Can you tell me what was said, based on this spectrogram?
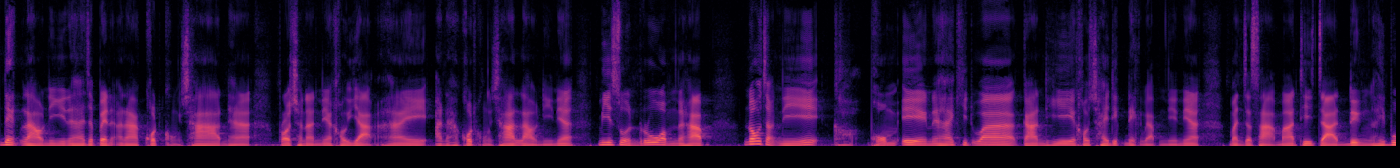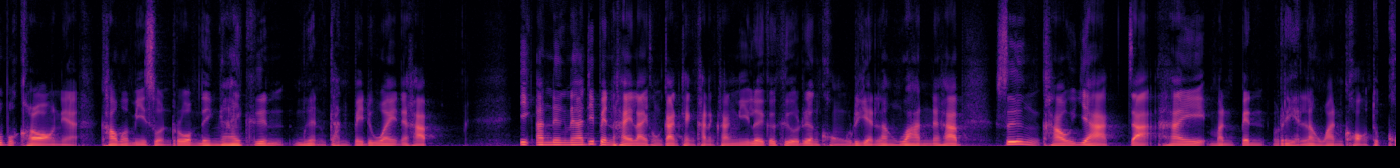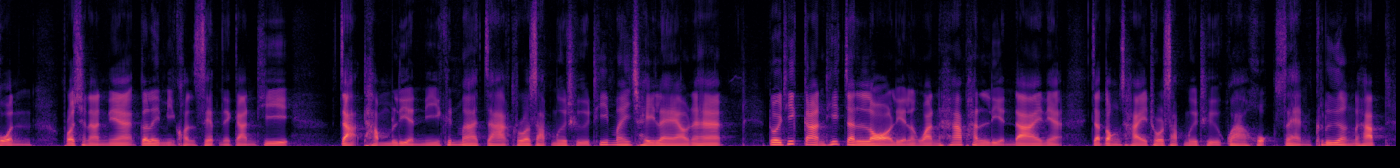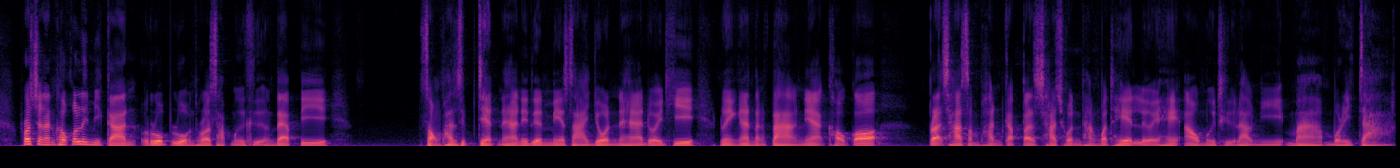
เด็กเหล่านี้นะฮะจะเป็นอนาคตของชาตินะฮะเพราะฉะนั้นเนี่ยเขาอยากให้อนาคตของชาติเหล่านี้เนี่ยมีส่วนร่วมนะครับนอกจากนี้ผมเองนะฮะคิดว่าการที่เขาใช้เด็กๆแบบนี้เนี่ยมันจะสามารถที่จะดึงให้ผู้ปกครองเนี่ยเข้ามามีส่วนร่วมได้ง่ายขึ้นเหมือนกันไปด้วยนะครับ อีกอันนึงนะฮะที่เป็นไฮไลท์ของการแข่งขันครั้งนี้เลยก็คือเรื่องของเหรียญรางวัลนะครับ ซึ่งเขาอยากจะให้มันเป็นเหรียญรางวัลของทุกคน เพราะฉะนั้นเนี่ยก็เลยมีคอนเซปต์ในการที่จะทำเหรียญนี้ขึ้นมาจากโทรศัพท์มือถือที่ไม่ใช้แล้วนะฮะโดยที่การที่จะหล่อเหรียญรางวัล 5,000 เหรียญได้เนี่ยจะต้องใช้โทรศัพท์มือถือกว่า 600,000 เครื่องนะครับ เพราะฉะนั้นเขาก็เลยมีการรวบรวมโทรศัพท์มือถือตั้งแต่ปี 2017 นะฮะในเดือนเมษายนนะฮะโดยที่หน่วยงานต่างๆเนี่ยเขาก็ประชาสัมพันธ์กับประชาชนทั้งประเทศเลยให้เอามือถือเหล่านี้มาบริจาค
